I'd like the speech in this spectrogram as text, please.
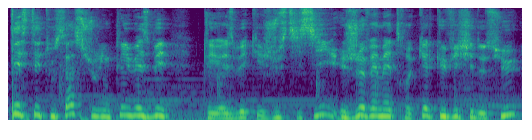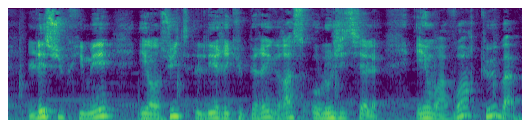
tester tout ça sur une clé USB clé USB qui est juste ici, je vais mettre quelques fichiers dessus, les supprimer et ensuite les récupérer grâce au logiciel. Et on va voir que bah,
